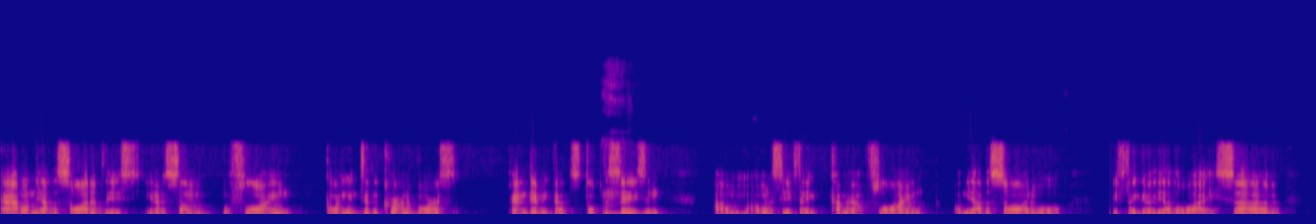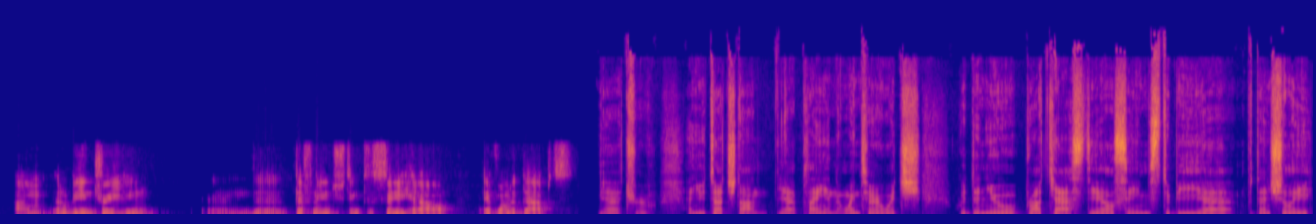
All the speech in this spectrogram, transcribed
out on the other side of this. You know, some were flying going into the coronavirus pandemic that stopped the mm. season. Um, I want to see if they come out flying on the other side or if they go the other way. So um, it'll be intriguing and uh, definitely interesting to see how everyone adapts. Yeah, true. And you touched on yeah playing in the winter, which with the new broadcast deal seems to be uh, potentially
